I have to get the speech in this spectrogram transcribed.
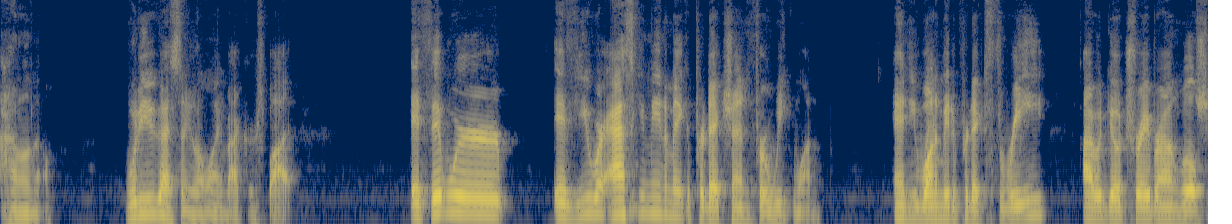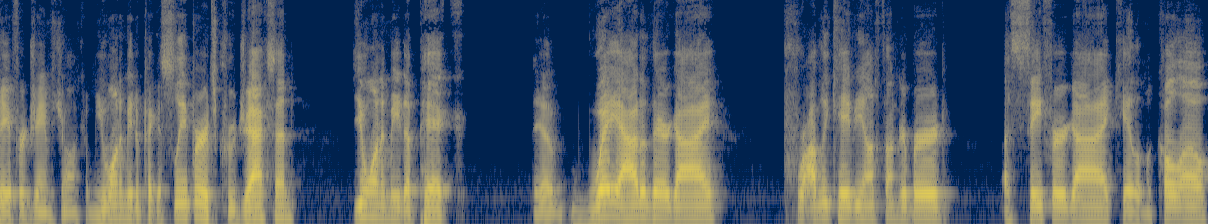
I don't know. What do you guys think of the linebacker spot? if it were if you were asking me to make a prediction for week one and you wanted me to predict three, I would go Trey Brown, Will Shaffer, James Djonkam. You wanted me to pick a sleeper, it's Krew Jackson. You wanted me to pick a way out of there guy, probably K'Vion Thunderbird, a safer guy, Caleb McCullough.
